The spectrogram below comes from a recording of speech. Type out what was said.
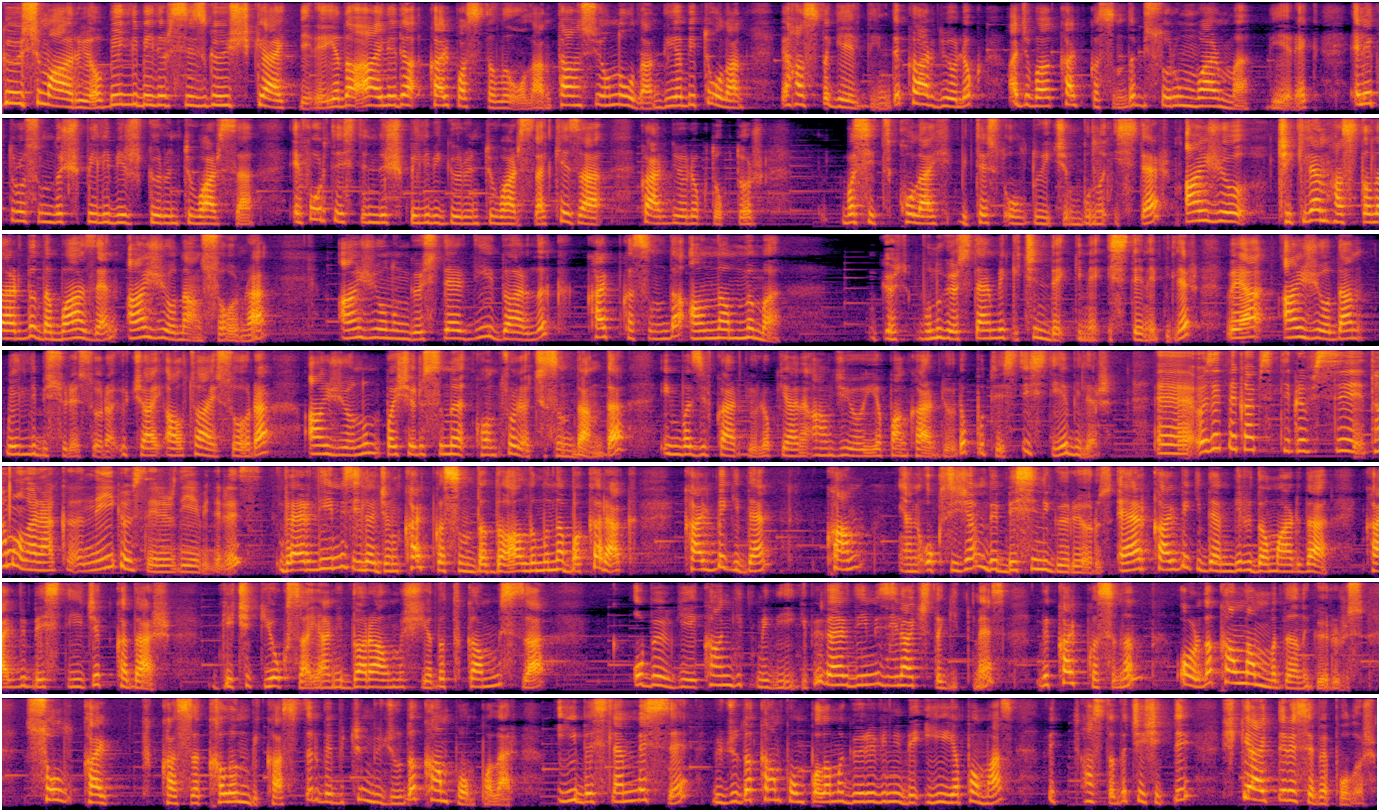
göğsüm ağrıyor, belli belirsiz göğüs şikayetleri ya da ailede kalp hastalığı olan, tansiyonlu olan, diyabeti olan ve hasta geldiğinde kardiyolog acaba kalp kasında bir sorun var mı diyerek elektrosunda şüpheli bir görüntü varsa, efor testinde şüpheli bir görüntü varsa keza kardiyolog doktor basit, kolay bir test olduğu için bunu ister. Anjiyo çekilen hastalarda da bazen anjiyodan sonra anjiyonun gösterdiği darlık kalp kasında anlamlı mı? Bunu göstermek için de yine istenebilir. Veya anjiyodan belli bir süre sonra, 3 ay, 6 ay sonra anjiyonun başarısını kontrol açısından da invazif kardiyolog yani anjiyoyu yapan kardiyolog bu testi isteyebilir. Ee, özetle kalp sintigrafisi tam olarak neyi gösterir diyebiliriz? Verdiğimiz ilacın kalp kasında dağılımına bakarak kalbe giden kan yani oksijen ve besini görüyoruz. Eğer kalbe giden bir damarda kalbi besleyecek kadar geçit yoksa yani daralmış ya da tıkanmışsa o bölgeye kan gitmediği gibi verdiğimiz ilaç da gitmez ve kalp kasının orada kanlanmadığını görürüz. Sol kalp kası kalın bir kastır ve bütün vücuda kan pompalar. İyi beslenmezse vücuda kan pompalama görevini de iyi yapamaz ve hastada çeşitli şikayetlere sebep olur.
